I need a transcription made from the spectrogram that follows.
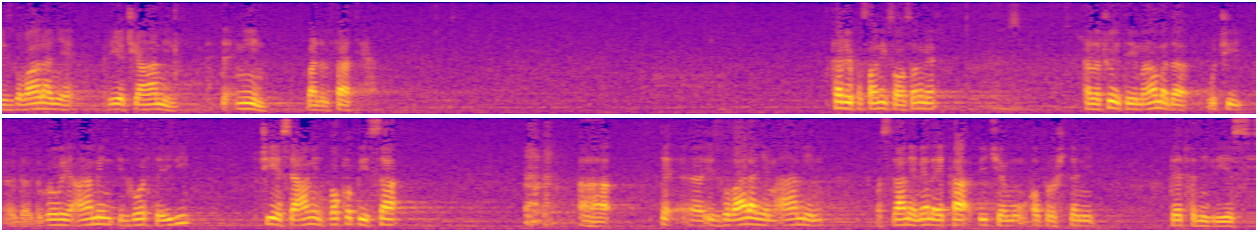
izgovaranje riječi amin, min, badal fatiha. Kaže poslanik sa osaname, kada čujete imama da uči, da, da govori amin, izgovorite i vi, čije se amin poklopi sa a, te, a, izgovaranjem amin od strane meleka, bit će mu oprošteni prethodni grijesi.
